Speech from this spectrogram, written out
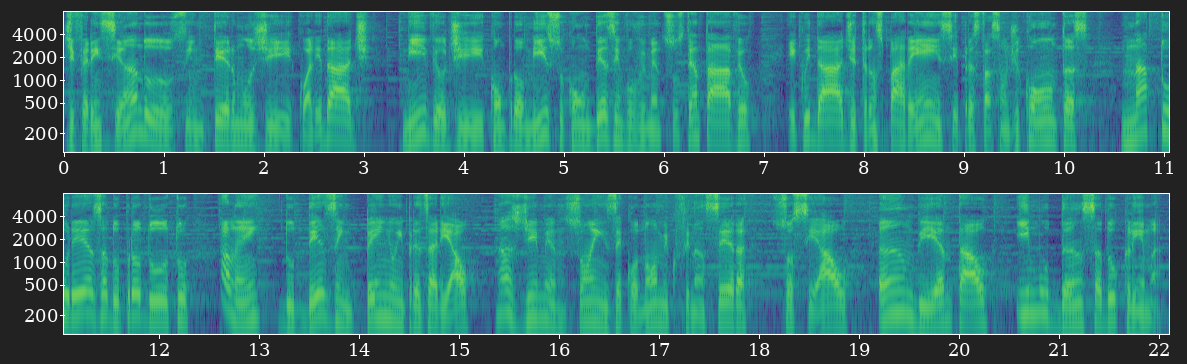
diferenciando-os em termos de qualidade, nível de compromisso com o desenvolvimento sustentável, equidade, transparência e prestação de contas, natureza do produto, além do desempenho empresarial nas dimensões econômico-financeira, social, ambiental e mudança do clima.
